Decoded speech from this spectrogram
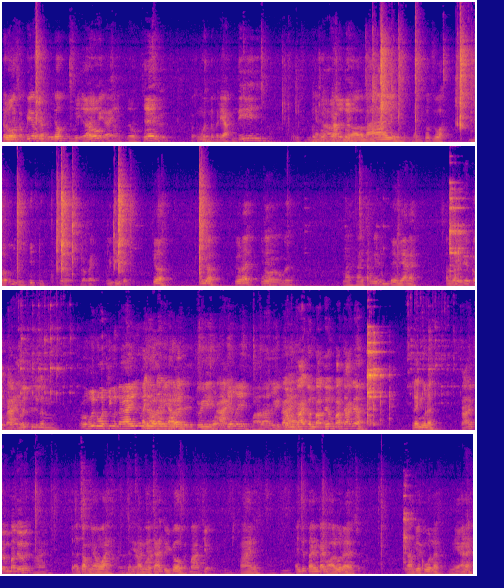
Đâu? sóc bia nhỉ? Vị đâu? vị đâu đấy. đâu? thế. Muốn nó phải đẹp một tí. Rồi. bừa mai. Đánh sốt ruột. Bấm. Được được đấy. Uy tín đấy. Chưa? Anh chưa? Đưa đây nhanh lên. rồi ok. Này này trắng lên đều đen này. Xong rồi. Rồi tiền cầu cái. Chỉ cần với luôn chứ còn ai nữa. Đánh luôn đây đi nào đây? tùy một cái tiếng đi bảo ra đi. Cái. cần 3 tiếng bán trái nhá đánh luôn đây. Cái cần 3 tiếng đấy. Hai ở trong nhà ngoài trận thành nhà trái tùy cơm. Mất ba triệu. Hai này. Anh dứt tay một cái mở luôn này. Làm việc luôn này nhẹ này.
